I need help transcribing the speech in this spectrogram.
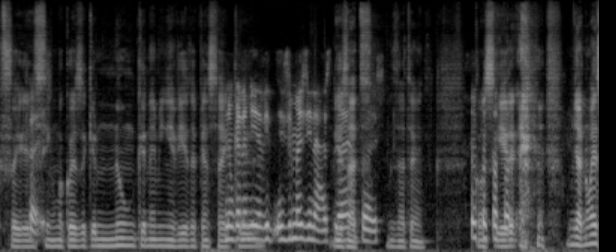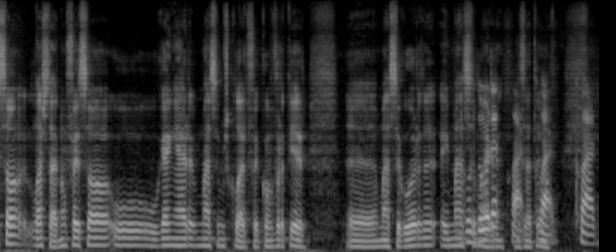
Que foi Pois. assim uma coisa que eu nunca na minha vida pensei. Nunca que... na minha vida imaginaste, não é? Exato, Pois. exatamente. Conseguir. melhor, não é só. Lá está, não foi só o ganhar massa muscular, foi converter a massa gorda em massa Gordura, magra. claro, exatamente. claro, claro.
